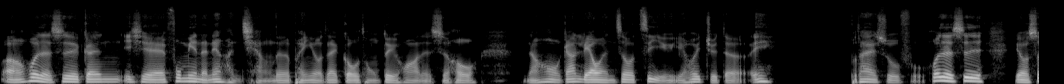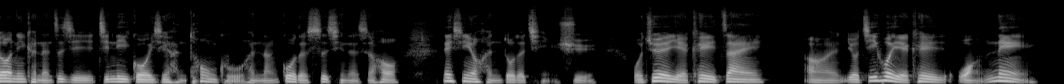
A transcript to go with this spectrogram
呃，或者是跟一些负面能量很强的朋友在沟通对话的时候，然后刚聊完之后，自己也会觉得诶不太舒服，或者是有时候你可能自己经历过一些很痛苦、很难过的事情的时候，内心有很多的情绪，我觉得也可以在呃有机会也可以往内，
